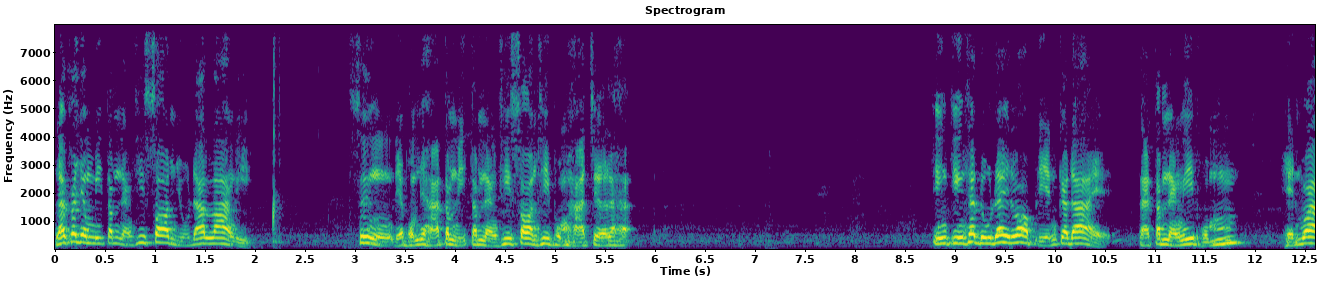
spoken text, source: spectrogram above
แล้วก็ยังมีตำแหน่งที่ซ่อนอยู่ด้านล่างอีก ซึ่งเดี๋ยวผมจะหาตำหนิตำแหน่งที่ซ่อนที่ผมหาเจอแล้วฮะจริง ๆ ถ้าดูได้รอบเหรียญก็ได้ แต่ตำแหน่งนี้ผมเห็นว่า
